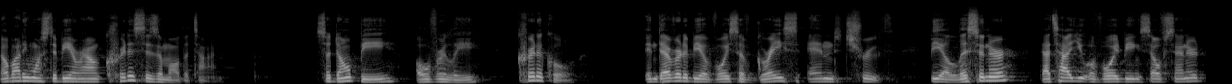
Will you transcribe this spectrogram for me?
Nobody wants to be around criticism all the time. So don't be overly critical. Endeavor to be a voice of grace and truth. Be a listener. That's how you avoid being self centered.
